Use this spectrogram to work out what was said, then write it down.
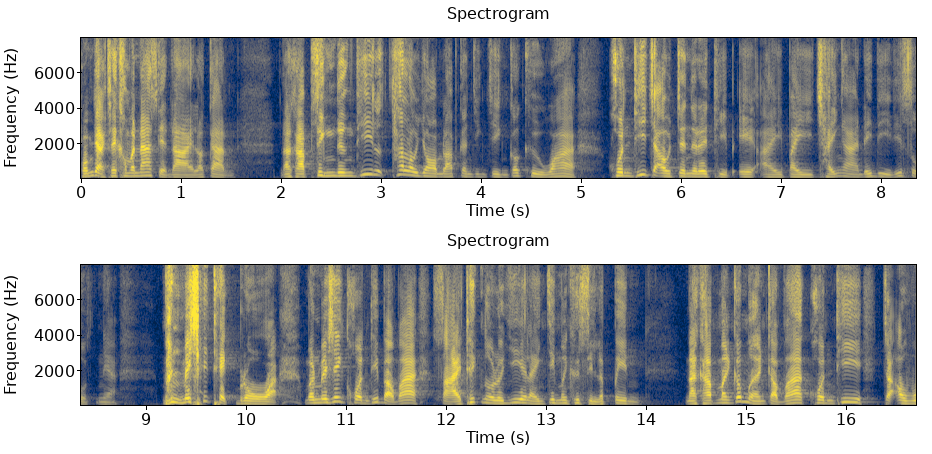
ผมอยากใช้คำว่าน่าเสียดายแล้วกัน นะครับสิ่งหนึ่งที่ถ้าเรายอมรับกันจริง ๆ ก็คือว่าคนที่จะเอา generative AI ไปใช้งานได้ดีที่สุดเนี่ยมันไม่ใช่เทคโบรอะมันไม่ใช่คนที่แบบว่าสายเทคโนโลยีอะไรจริงๆมันคือศิลปินนะครับมันก็เหมือนกับว่าคนที่จะเอาโว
